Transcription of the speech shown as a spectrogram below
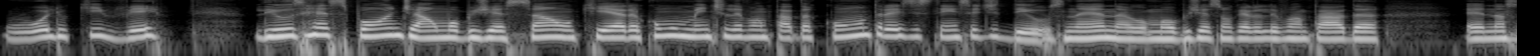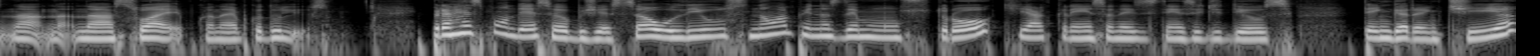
o Olho que Vê, Lewis responde a uma objeção que era comumente levantada contra a existência de Deus, né? Uma objeção que era levantada é, na, na, na, sua época, na época do Lewis. Para responder essa objeção, o Lewis não apenas demonstrou que a crença na existência de Deus tem garantia,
